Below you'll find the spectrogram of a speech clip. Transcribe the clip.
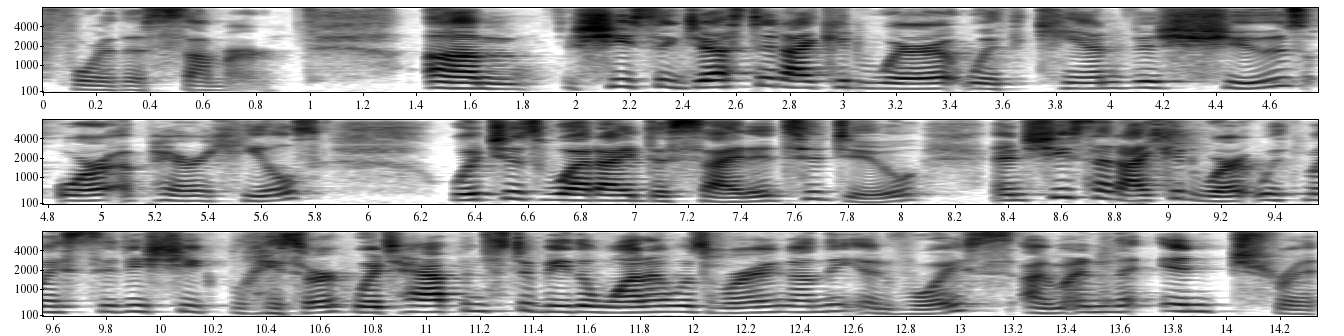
for the summer. Um, she suggested I could wear it with canvas shoes or a pair of heels, which is what I decided to do. And she said I could wear it with my City Chic blazer, which happens to be the one I was wearing on the invoice. I'm in the intro.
